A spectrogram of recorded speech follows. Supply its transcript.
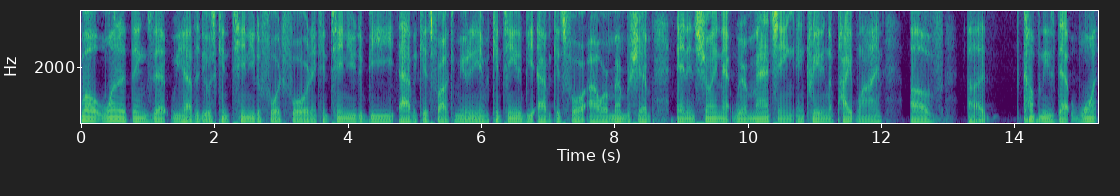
Well, one of the things that we have to do is continue to forge forward and continue to be advocates for our community and continue to be advocates for our membership and ensuring that we're matching and creating the pipeline of uh, companies that want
